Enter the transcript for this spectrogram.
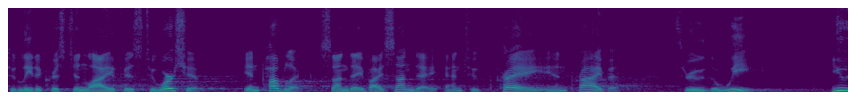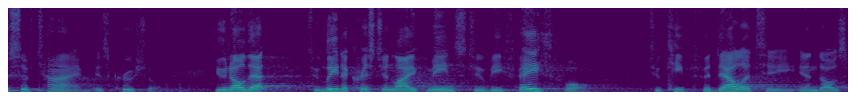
to lead a Christian life is to worship in public, Sunday by Sunday, and to pray in private through the week. Use of time is crucial. You know that to lead a Christian life means to be faithful, to keep fidelity in those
